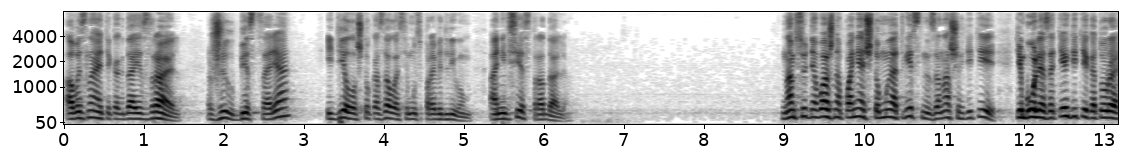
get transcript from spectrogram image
А вы знаете, когда Израиль жил без царя и делал, что казалось ему справедливым, они все страдали. Нам сегодня важно понять, что мы ответственны за наших детей. Тем более за тех детей, которые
